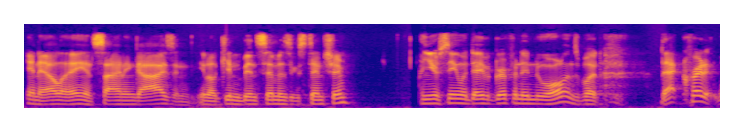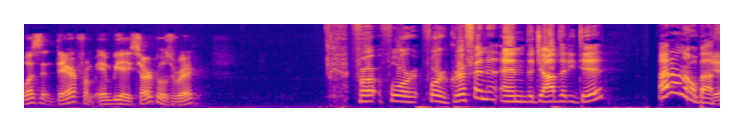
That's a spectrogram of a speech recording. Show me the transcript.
in LA and signing guys and you know getting Ben Simmons extension, and you're seeing with David Griffin in New Orleans, but that credit wasn't there from NBA circles, Rick. For for for Griffin and the job that he did, I don't know about Yeah.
